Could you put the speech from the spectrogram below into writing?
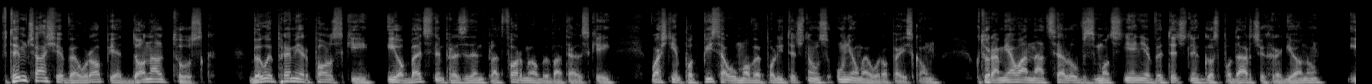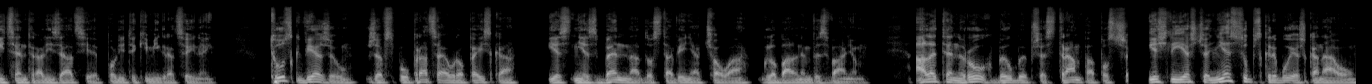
W tym czasie w Europie Donald Tusk, były premier Polski i obecny prezydent Platformy Obywatelskiej, właśnie podpisał umowę polityczną z Unią Europejską, która miała na celu wzmocnienie wytycznych gospodarczych regionu i centralizację polityki migracyjnej. Tusk wierzył, że współpraca europejska jest niezbędna do stawienia czoła globalnym wyzwaniom. Ale ten ruch byłby przez Trumpa postrzegany. Jeśli jeszcze nie subskrybujesz kanału,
